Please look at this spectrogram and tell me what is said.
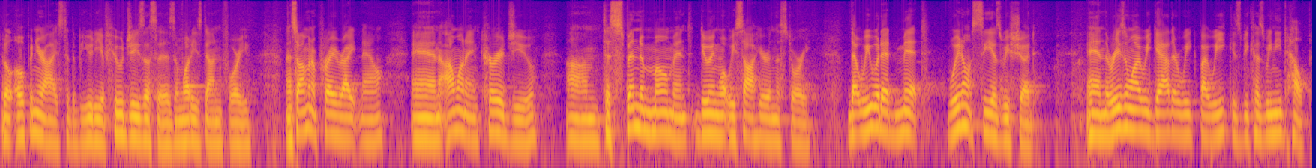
It'll open your eyes to the beauty of who Jesus is and what He's done for you. And so I'm going to pray right now, and I want to encourage you um, to spend a moment doing what we saw here in the story. That we would admit we don't see as we should. And the reason why we gather week by week is because we need help.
